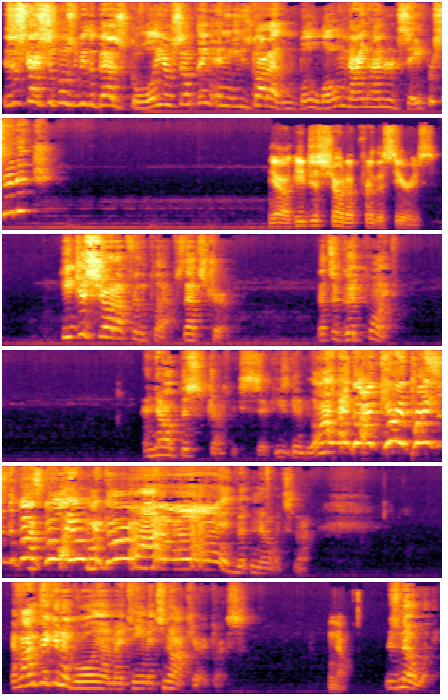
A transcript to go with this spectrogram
Is this guy supposed to be the best goalie or something? And he's got a below 900 save percentage? No, he just showed up for the series. He just showed up for the playoffs. That's true. That's a good point. And now this drives me sick. He's gonna be like, "Oh my god, Carey Price is the best goalie! Oh my god!" But no, it's not. If I'm picking a goalie on my team, it's not Carey Price. No, there's no way.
